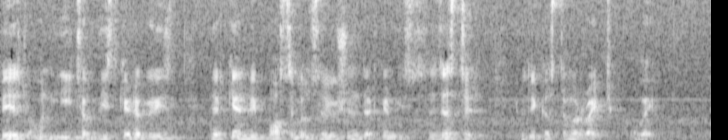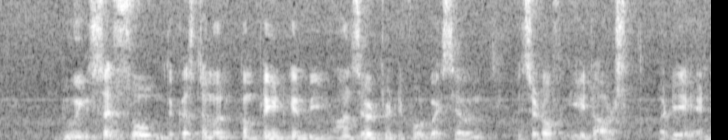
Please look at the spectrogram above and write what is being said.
Based on each of these categories, there can be possible solutions that can be suggested to the customer right away. Doing such so, the customer complaint can be answered 24 by 7 instead of 8 hours a day and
